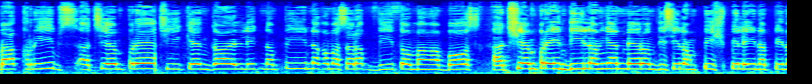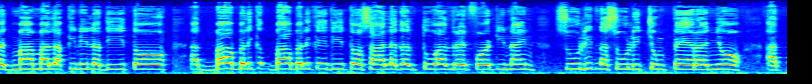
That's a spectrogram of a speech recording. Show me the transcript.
back ribs, at syempre, chicken garlic ng pinakamasarap dito mga boss. At syempre, hindi lang yan, meron din silang fish fillet na pinagmamalaki nila dito. At babalik, babalik kayo dito sa halagang 249. Sulit na sulit yung pera nyo. At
